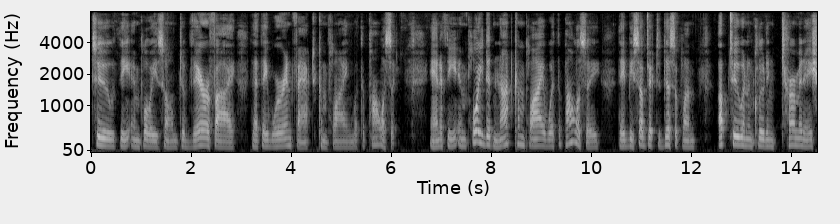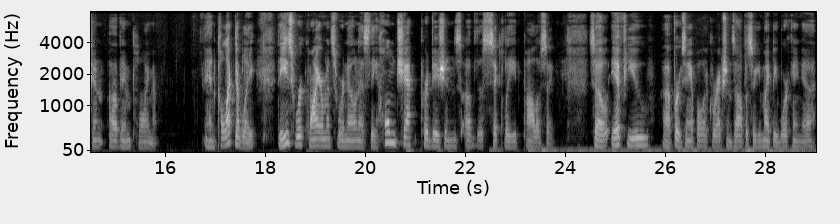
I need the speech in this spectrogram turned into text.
to the employee's home to verify that they were in fact complying with the policy. And if the employee did not comply with the policy, they'd be subject to discipline up to and including termination of employment. And collectively, these requirements were known as the home check provisions of the sick leave policy. So if you, uh, for example, a corrections officer, you might be working a,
